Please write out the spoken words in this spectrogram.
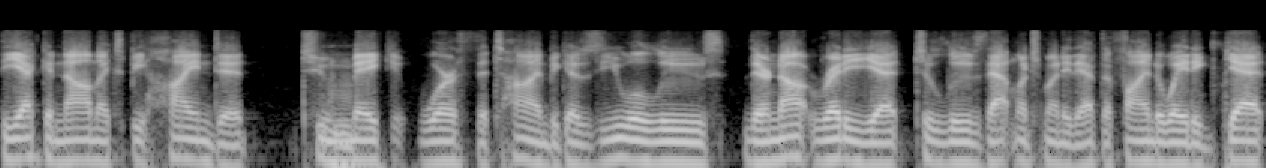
the economics behind it to Mhm. make it worth the time because you will lose. They're not ready yet to lose that much money. They have to find a way to get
